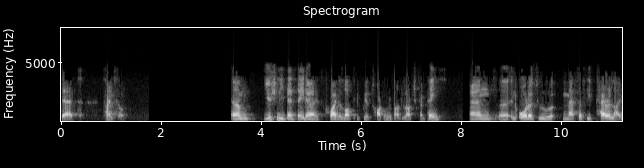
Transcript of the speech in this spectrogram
that time zone. Um, usually that data is quite a lot if we're talking about large campaigns. And uh, in order to massively parallelize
